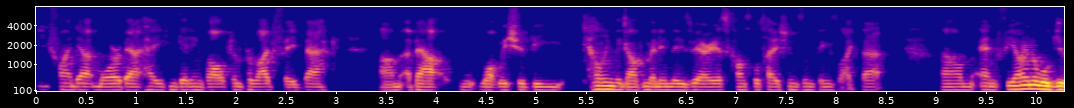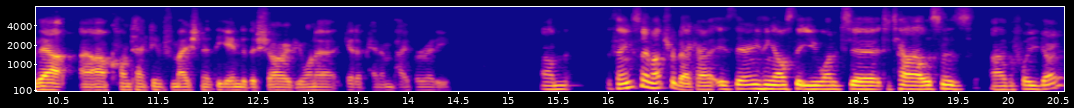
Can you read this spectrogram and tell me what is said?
you find out more about how you can get involved and provide feedback um, about what we should be telling the government in these various consultations and things like that. Um, and fiona will give out our contact information at the end of the show if you want to get a pen and paper ready. Um, thanks so much rebecca. Is there anything else that you wanted to, to tell our listeners uh, before you go?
